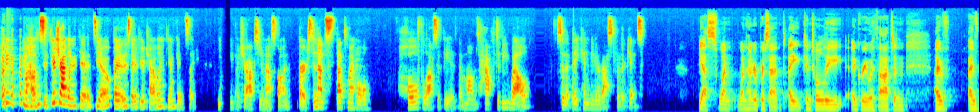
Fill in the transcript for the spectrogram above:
Hey, moms if you're traveling with kids you know but they say if you're traveling with young kids like you, you put your oxygen mask on first. And that's that's my whole whole philosophy is that moms have to be well so that they can be their best for their kids. Yes, one one hundred percent. I can totally agree with that, and I've I've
